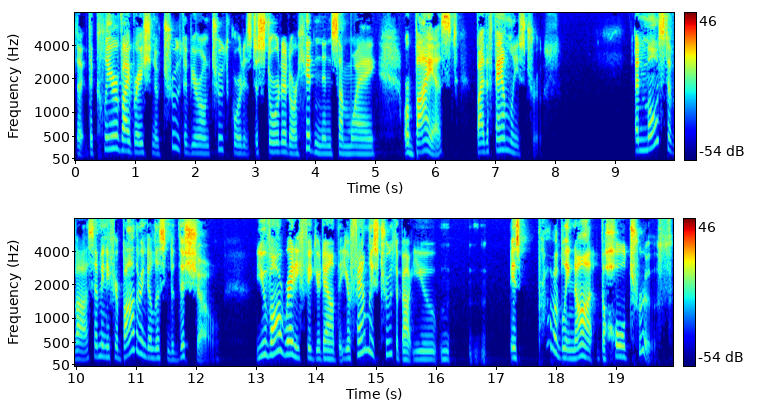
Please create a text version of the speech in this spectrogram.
the, the clear vibration of truth of your own truth cord is distorted or hidden in some way or biased by the family's truth. And most of us, I mean, if you're bothering to listen to this show, you've already figured out that your family's truth about you is probably not the whole truth.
